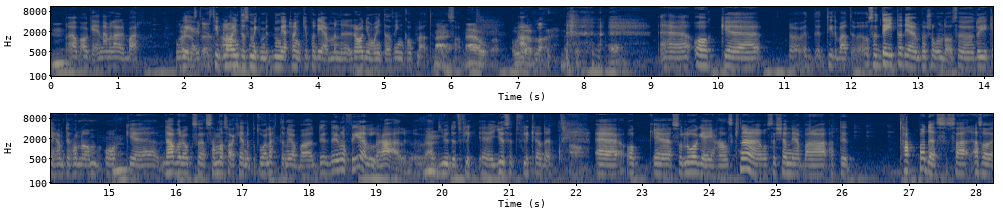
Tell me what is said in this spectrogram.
Mm. Och jag bara okej, okay, nej men det här är bara weird. Ja, typ ja. la inte så mycket mer tanke på det men radion var inte ens inkopplad. Nej, nej och, och jävlar. eh, och eh, och så dejtade jag en person då, så då gick jag hem till honom. Och mm. eh, där var det också samma sak hände på toaletten och jag bara, det, det är något fel här. Mm. Att ljudet flick, eh, ljuset flickrade. Ja. Eh, och eh, så låg jag i hans knä och så kände jag bara att det tappades så här, alltså,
